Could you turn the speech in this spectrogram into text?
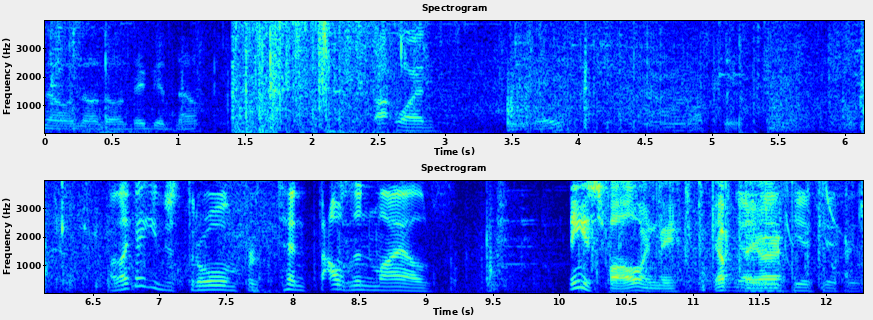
No, no, no. They're good now. Got one. Okay. Okay. I like I can just throw them for 10,000 miles. I think he's following me. Yep, yeah, they are. Is, he is, he is, he is.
